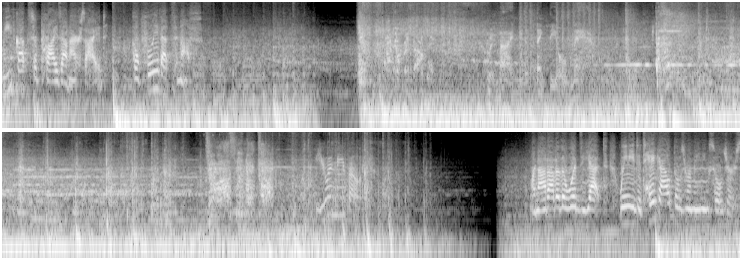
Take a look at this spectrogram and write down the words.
we've got surprise on our side. Hopefully that's enough. Remind me to thank the old man. The woods yet. We need to take out those remaining soldiers.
